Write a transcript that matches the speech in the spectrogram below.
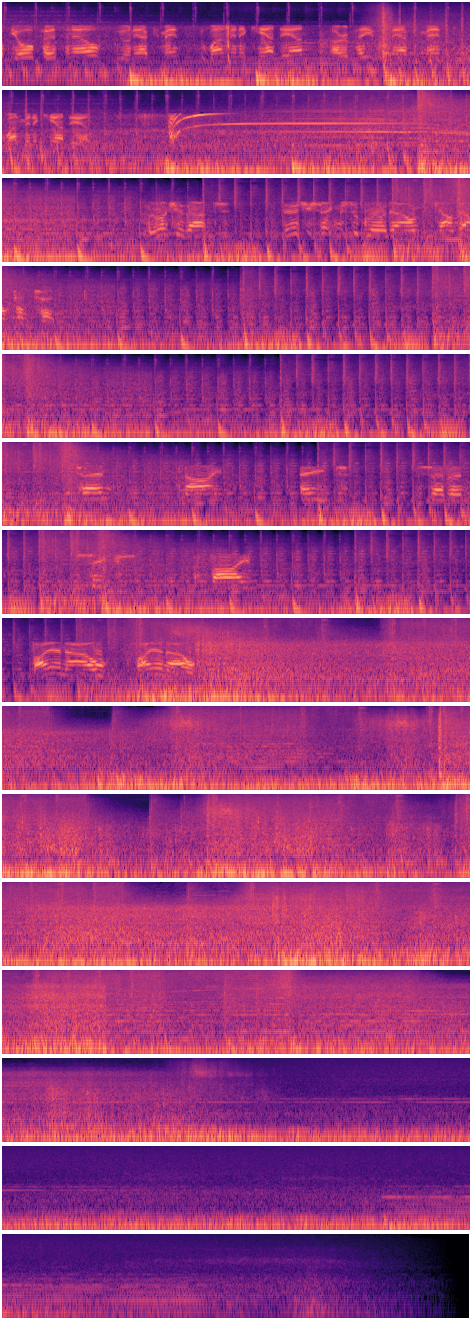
Copy all personnel. We will now commence the one minute countdown. I repeat, we will now commence the one minute countdown. Roger that. 30 seconds to blow down. Countdown from 10. Ten, nine, eight, seven, six, five. Fire now, fire now.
